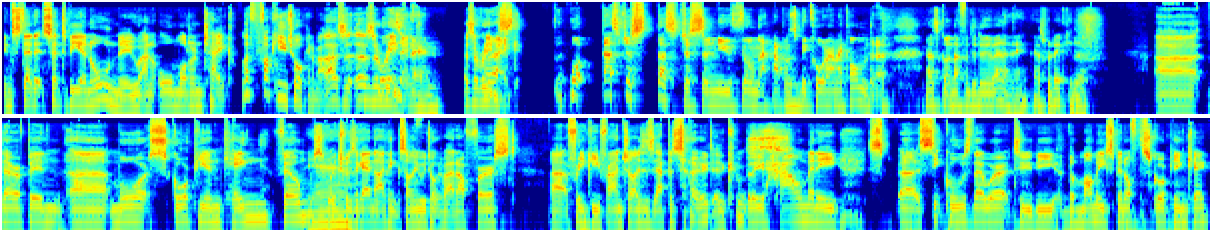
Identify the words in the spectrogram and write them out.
Instead, it's said to be an all new and all modern take. What the fuck are you talking about? That's, that's a What is remake. it then? That's a Well, remake. that's- What? That's just that's just a new film that happens to be called Anaconda. That's got nothing to do with anything. That's ridiculous. Uh, there have been uh, more Scorpion King films, Yeah. which was again, I think, something we talked about in our first uh, Freaky franchises episode. I couldn't believe how many uh, sequels there were to the the Mummy spin-off, The Scorpion King.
